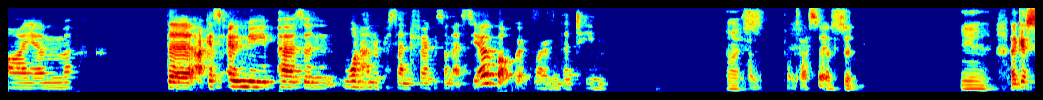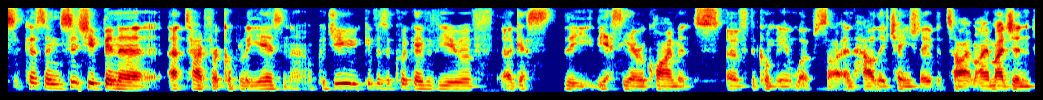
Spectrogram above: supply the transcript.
I am the, I guess, only person 100% focused on SEO, but we're growing the team. Nice. Fantastic. That's a, yeah, I guess because since you've been uh, at Tide for a couple of years now, could you give us a quick overview of, I guess, the the SEO requirements of the company and website and how they've changed over time? I imagine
